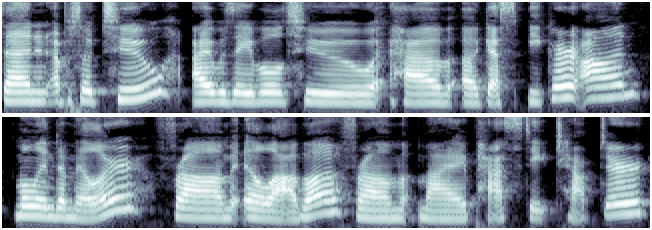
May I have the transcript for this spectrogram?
Then in episode two, I was able to have a guest speaker on, Melinda Miller from ILABA, from my past state chapter.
